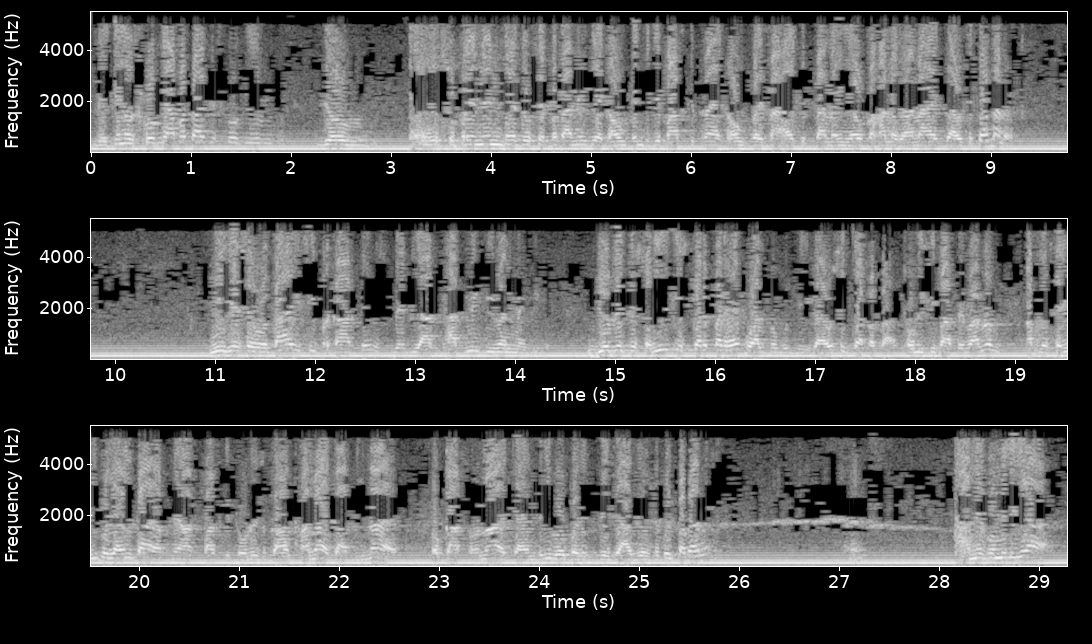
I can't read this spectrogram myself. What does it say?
लेकिन उसको क्या पता जिसको की जो सुपरिटेंडेंट है तो उसे पता नहीं कि अकाउंटेंट के पास कितना अकाउंट पैसा है, कितना नहीं है, और कहाँ लगाना है, क्या उसे क्या मालूम ये जैसे होता है, इसी प्रकार से उसमें भी आध्यात्मिक जीवन में भी, जो व्यक्ति शरीर के स्तर पर है, वो अल्प बुद्धि का है, उसे क्या पता? थोड़ी सी बातें मालूम। अपने शरीर को जानता है, अपने आस पास के थोड़े कहा खाना है कहा पीना है, और कहा सोना है, क्या इंद्री वो बड़े आगे उसे कुछ पता नहीं। खाने को मिल गया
